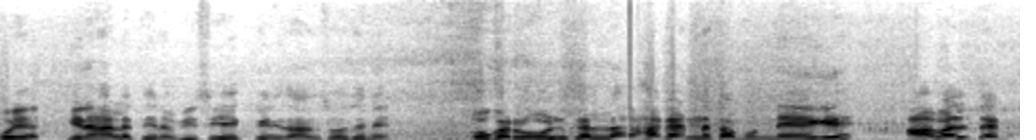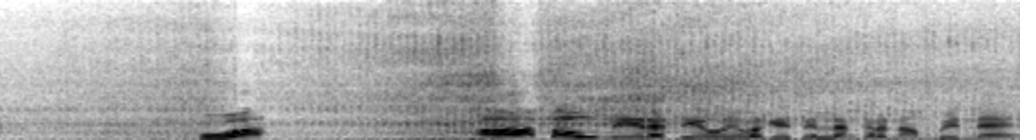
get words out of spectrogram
ඔය ගෙනහලා තියෙන 21 වෙනි සංශෝධනේ ඕක රෝල් කරලා අහගන්න තමුන්නේගේ ආවල් තැන. ඕවා ආපහු මේ රටේ ඔය වගේ සෙල්ලම් කරන්න හම්බෙන්නේ නැහැ.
